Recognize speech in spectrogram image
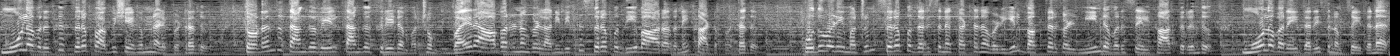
மூலவருக்கு சிறப்பு அபிஷேகம் நடைபெற்றது. தொடர்ந்து தங்கவேல் தங்க கிரீடம் மற்றும் வைர ஆபரணங்கள் அணிவித்து சிறப்பு தீப ஆராதனை காட்டப்பட்டது. பொதுவழி மற்றும் சிறப்பு தரிசன கட்டண வழியில் பக்தர்கள் நீண்ட வரிசையில் காத்திருந்து மூலவரை தரிசனம் செய்தனர்.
